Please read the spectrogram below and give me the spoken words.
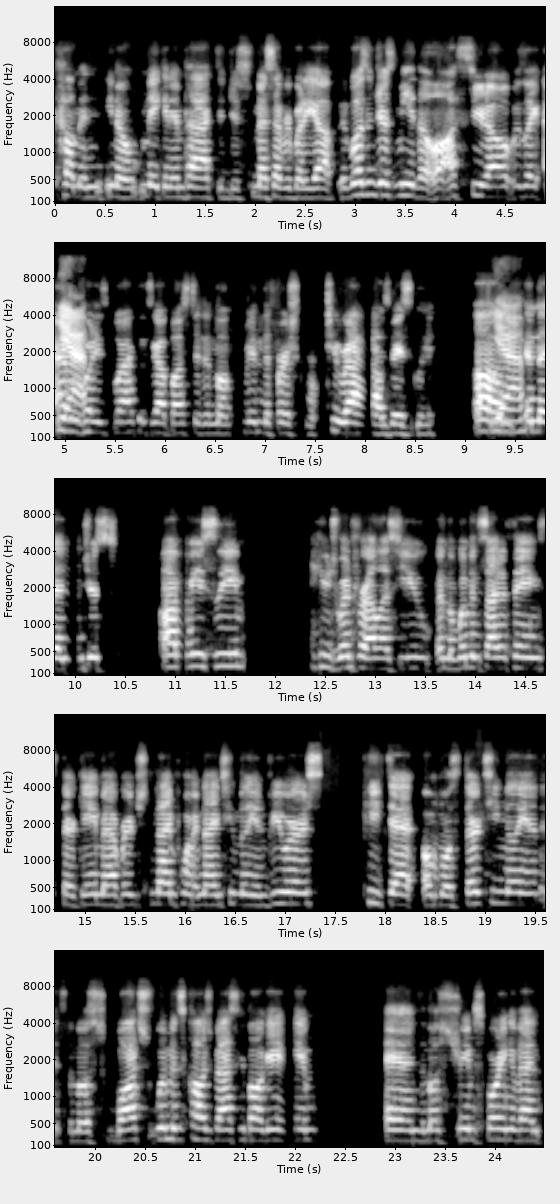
come and, you know, make an impact and just mess everybody up. It wasn't just me that lost, you know, it was like Yeah. everybody's brackets got busted in the in the first two rounds basically. Um, Yeah. And then just obviously, huge win for LSU and the women's side of things. Their game averaged 9.92 million viewers, peaked at almost 13 million. It's the most watched women's college basketball game and the most streamed sporting event.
